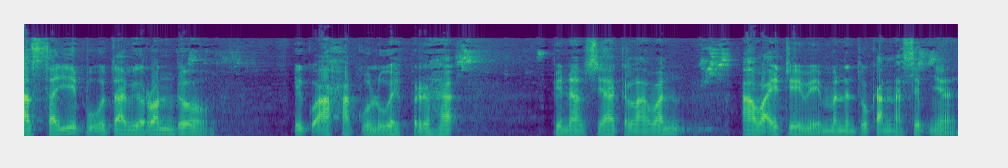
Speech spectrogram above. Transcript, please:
as-sayyibu utawi rondo iku ahakul luweh berhak binafsiha kelawan awake dhewe menentukan nasibnya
